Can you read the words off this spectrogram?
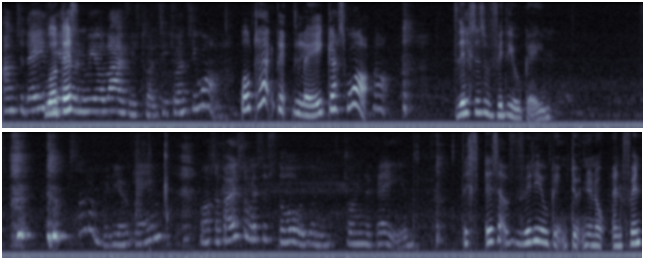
and today's well, year in real life is 2021. Well, technically, guess what? No. This is a video game. it's not a video game. Well, supposed to it's a story join the game. This is a video game. Don't you know anything?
